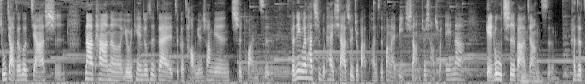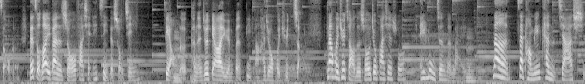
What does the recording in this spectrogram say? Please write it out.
主角叫做嘉实，那他呢有一天就是在这个草原上面吃团子，可是因为他吃不太下，所以就把团子放在地上，就想说，哎，那给鹿吃吧，这样子，他就走了。可是走到一半的时候，发现哎自己的手机掉了，可能就掉在原本的地方，他就要回去找。那回去找的时候，就发现说，哎，鹿真的来了。嗯、那在旁边看着嘉实，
